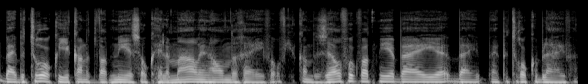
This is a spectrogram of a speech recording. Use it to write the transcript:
bij betrokken. Je kan het wat meer ook helemaal in handen geven. Of je kan er zelf ook wat meer bij, eh, bij, bij betrokken blijven.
